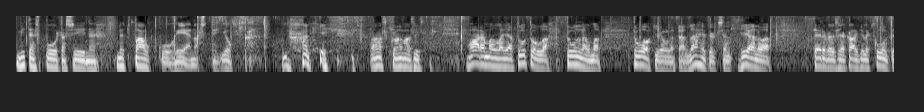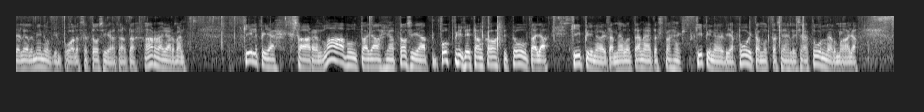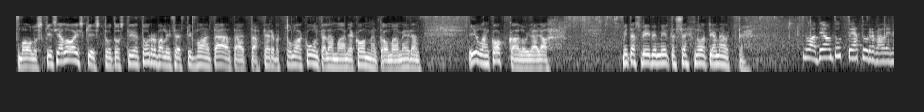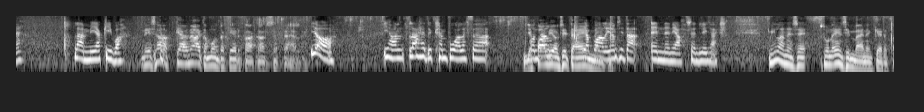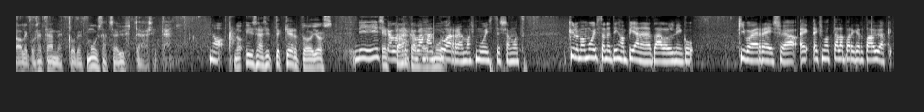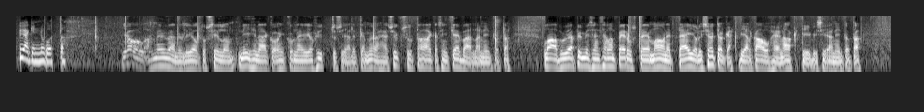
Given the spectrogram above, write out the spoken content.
Mitäs puuta siinä nyt paukkuu hienosti, Jukka? No niin, Asko avasi varmalla ja tutulla tunnelmat tuokiolla tämän lähetyksen. Hienoa terveisiä kaikille kuuntelijoille minunkin puolesta tosiaan täältä Arrajärven Kilpiä saaren laavulta ja, ja tosiaan pupillit on kohti tulta ja kipinöitä. Meillä on tänään tässä vähän kipinöiviä puita, mutta se lisää tunnelmaa ja Mouluskis ja Loiskis tutusti ja turvallisesti vaan täältä, että tervetuloa kuuntelemaan ja kommentoimaan meidän illan kokkailuja ja mitäs Viivi, miltä se nuotio näyttää? Nuotio on tuttu ja turvallinen. Lämmin ja kiva. Niin sä oot käynyt aika monta kertaa kanssa täällä. Joo, ihan lähetyksen puolessa. Ja, ja paljon sitä ennen. Ja paljon sitä ennen ja sen lisäksi. Millainen se sun ensimmäinen kerta oli, kun sä tänne tulit? Muistat sä yhtään sitä? No, no isä sitten kertoo, jos Niin, iskällä on ehkä vähän muist- tuoreemmassa muistissa, mutta kyllä mä muistan, että ihan pienenä täällä oli niinku kivoja reissuja. E- eikö me ole täällä pari kertaa yö, yökin nukuttu? Joo, ollaan me yön yli oltu silloin niihin aikoihin, kun ei ole hyttysiä, eli myöhään syksyltä aikaisin keväällä, niin tota, laavuyöpymisen sellainen perusteema on, että ei oli sötökät vielä kauhean aktiivisia, niin tota,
